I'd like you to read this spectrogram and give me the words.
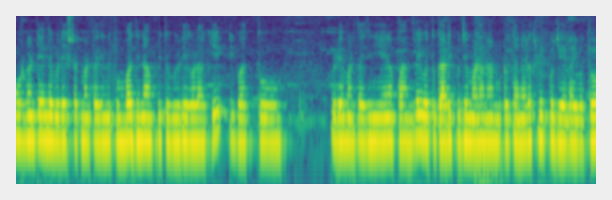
ಮೂರು ಗಂಟೆಯಿಂದ ವೀಡಿಯೋ ಸ್ಟಾರ್ಟ್ ಮಾಡ್ತಾಯಿದ್ದೀನಿ ತುಂಬ ದಿನ ಆಗ್ಬಿಟ್ಟಿತ್ತು ವೀಡಿಯೋಗಳು ಹಾಕಿ. ಇವತ್ತು ವೀಡಿಯೋ ಮಾಡ್ತಾಯಿದ್ದೀನಿ ಏನಪ್ಪ ಅಂದರೆ ಇವತ್ತು ಗಾಡಿ ಪೂಜೆ ಮಾಡೋಣ ಅಂದ್ಬಿಟ್ಟು ಧನಲಕ್ಷ್ಮಿ ಪೂಜೆ ಅಲ್ಲ ಇವತ್ತು.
